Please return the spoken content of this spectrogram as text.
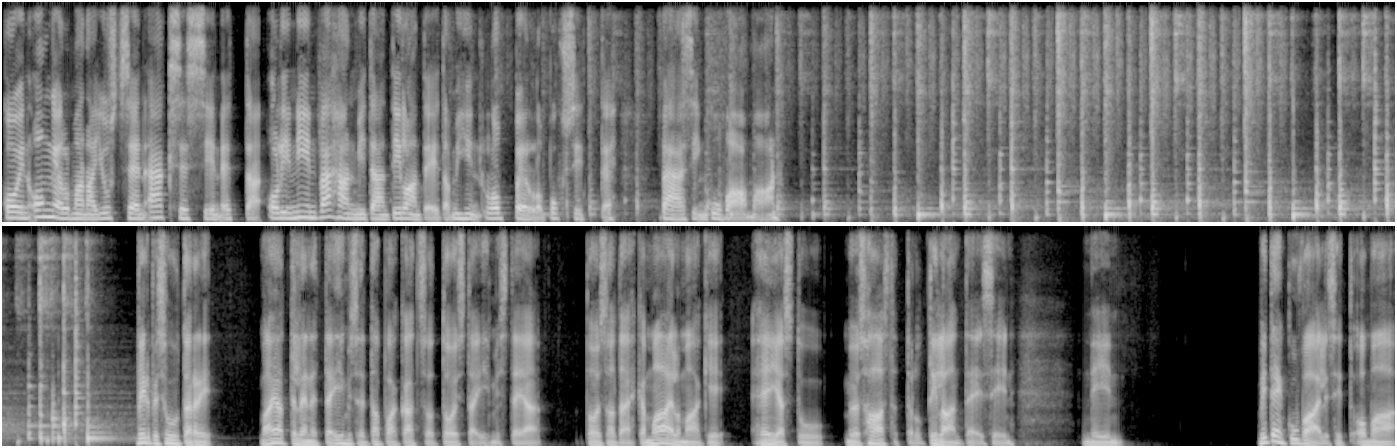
koin ongelmana just sen accessin, että oli niin vähän mitään tilanteita, mihin loppujen lopuksi sitten pääsin kuvaamaan. Virpi Suutari, mä ajattelen, että ihmisen tapa katsoa toista ihmistä ja toisaalta ehkä maailmaakin heijastuu myös haastattelutilanteisiin, niin miten kuvailisit omaa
